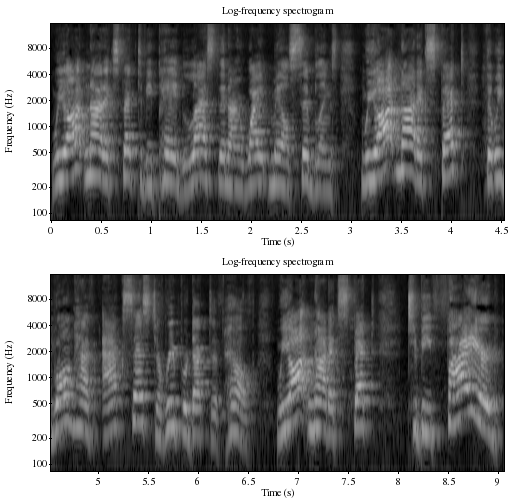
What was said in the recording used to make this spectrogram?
We ought not expect to be paid less than our white male siblings. We ought not expect that we won't have access to reproductive health. We ought not expect to be fired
